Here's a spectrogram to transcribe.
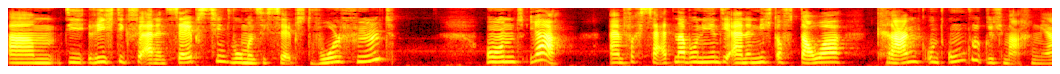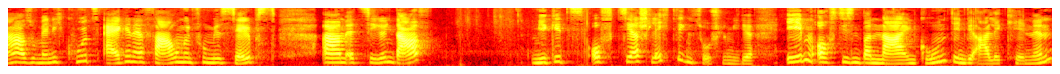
ähm, die richtig für einen selbst sind, wo man sich selbst wohlfühlt. Und ja, einfach Seiten abonnieren, die einen nicht auf Dauer krank und unglücklich machen. Ja? Also wenn ich kurz eigene Erfahrungen von mir selbst ähm, erzählen darf, mir geht es oft sehr schlecht wegen Social Media. Eben aus diesem banalen Grund, den wir alle kennen.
